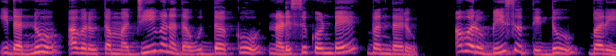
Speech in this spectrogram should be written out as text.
ಇದನ್ನು ಅವರು ತಮ್ಮ ಜೀವನದ ಉದ್ದಕ್ಕೂ ನಡೆಸಿಕೊಂಡೇ ಬಂದರು. ಅವರು ಬೀಸುತ್ತಿದ್ದು ಬರೀ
